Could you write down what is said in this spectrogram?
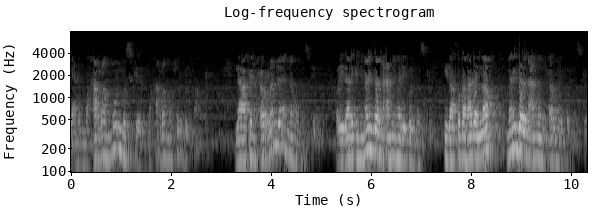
يعني المحرم مو المسكر المحرم هو شرب الخمر. لكن حرم لأنه مسكر ولذلك ما نقدر نعممها لكل مسكر إذا صدر هذا اللفظ ما نقدر نعمم الحرمة لكل مسكر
